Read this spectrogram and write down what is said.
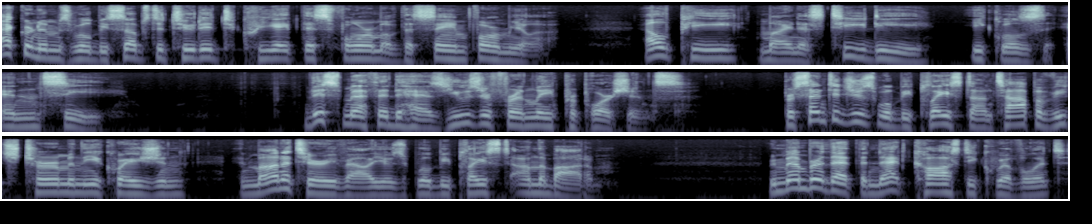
Acronyms will be substituted to create this form of the same formula. LP minus TD equals NC. This method has user-friendly proportions. Percentages will be placed on top of each term in the equation, and monetary values will be placed on the bottom. Remember that the net cost equivalent,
